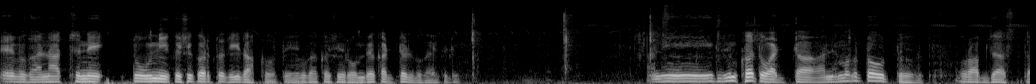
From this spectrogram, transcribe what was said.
हे बघा नाचणे टोनी कशी करतात ही दाखवतो. हे बघा कसे रोंबे काढतात बघा इकडे. आणि एक दिन खत वाटतं आणि मग टोवतं. रॉब जास्त.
